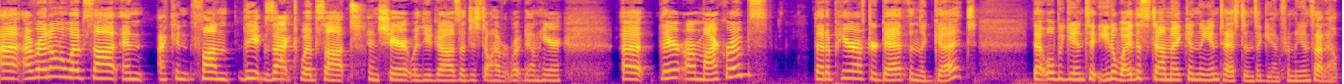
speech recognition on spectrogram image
I read on a website, and I can find the exact website and share it with you guys. I just don't have it wrote down here. Uh, there are microbes that appear after death in the gut that will begin to eat away the stomach and the intestines again from the inside out.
